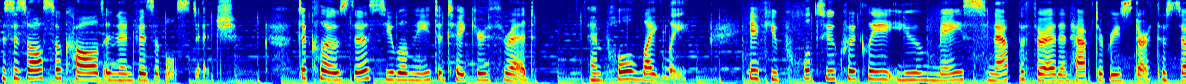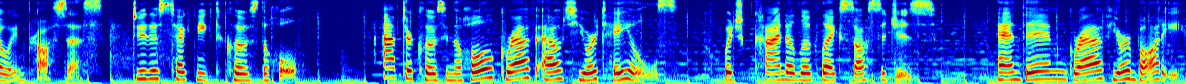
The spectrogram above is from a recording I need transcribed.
This is also called an invisible stitch. To close this, you will need to take your thread and pull lightly. If you pull too quickly, you may snap the thread and have to restart the sewing process. Do this technique to close the hole. After closing the hole, grab out your tails, which kinda look like sausages and then grab your body.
